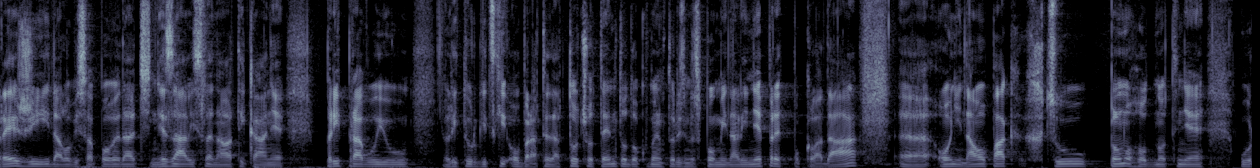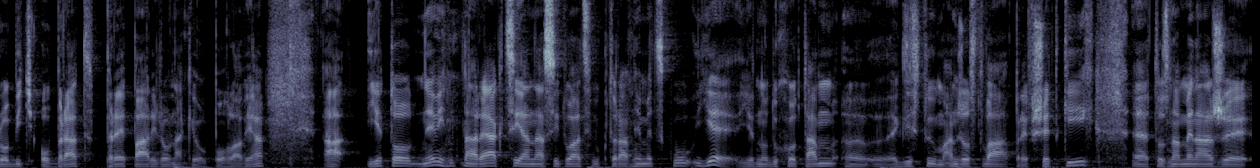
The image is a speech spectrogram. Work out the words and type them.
réžii, dalo by sa povedať, nezávisle na Vatikáne, pripravujú liturgický obrad. Teda to, čo tento dokument, ktorý sme spomínali, nepredpokladá. E, oni naopak chcú plnohodnotne urobiť obrad pre páry rovnakého pohľavia. A je to nevyhnutná reakcia na situáciu, ktorá v Nemecku je. Jednoducho tam e, existujú manželstvá pre všetkých. E, to znamená, že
